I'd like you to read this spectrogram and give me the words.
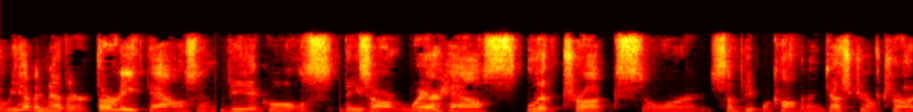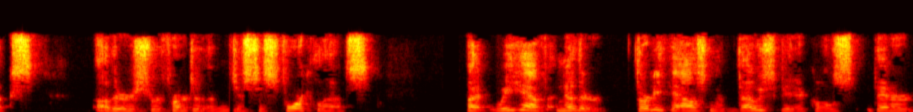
We have another 30,000 vehicles. These are warehouse lift trucks, or some people call them industrial trucks. Others refer to them just as forklifts. But we have another 30,000 of those vehicles that are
